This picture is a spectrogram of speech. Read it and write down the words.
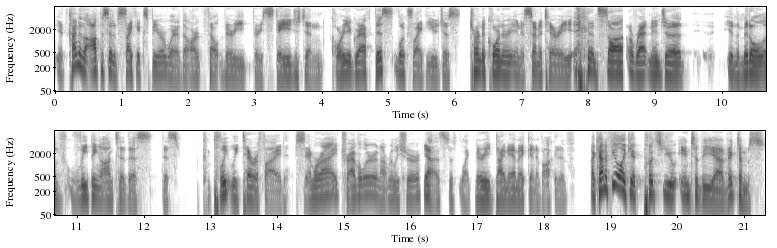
it's kind of the opposite of Psychic Spear, where the art felt very very staged and choreographed. This looks like you just turned a corner in a cemetery and saw a rat ninja in the middle of leaping onto this this completely terrified samurai traveler not really sure yeah it's just like very dynamic and evocative I kind of feel like it puts you into the uh, victim's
